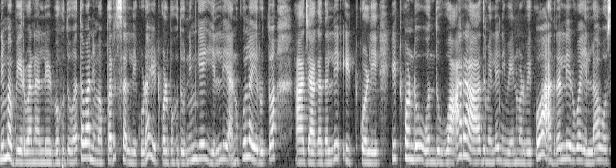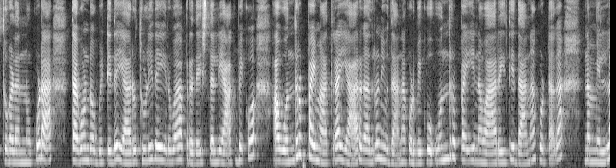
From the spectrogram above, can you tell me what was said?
ನಿಮ್ಮ ಬೀರ್ವನಲ್ಲಿ ಇಡಬಹುದು ಅಥವಾ ನಿಮ್ಮ ಪರ್ಸಲ್ಲಿ ಕೂಡ ಇಟ್ಕೊಳ್ಬಹುದು. ನಿಮಗೆ ಎಲ್ಲಿ ಅನುಕೂಲ ಇರುತ್ತೋ ಆ ಜಾಗದಲ್ಲಿ ಇಟ್ಕೊಳ್ಳಿ. ಇಟ್ಕೊಂಡು ಒಂದು ವಾರ ಆದಮೇಲೆ ನೀವೇನು ಮಾಡಬೇಕು? ಅದರಲ್ಲಿರುವ ಎಲ್ಲ ವಸ್ತುಗಳನ್ನು ಕೂಡ ತಗೊಂಡೋಗ್ಬಿಟ್ಟಿದೆ. ಯಾರು ತುಳಿದೇ ಇರುವ ಪ್ರದೇಶದಲ್ಲಿ ಹಾಕಬೇಕು. ಆ ಒಂದು ರೂಪಾಯಿ ಮಾತ್ರ ಯಾರಿಗಾದರೂ ನೀವು ದಾನ ಕೊಡಬೇಕು. ಒಂದು ರೂಪಾಯಿ ನಾವು ಆ ರೀತಿ ದಾನ ಕೊಟ್ಟಾಗ ನಮ್ಮೆಲ್ಲ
